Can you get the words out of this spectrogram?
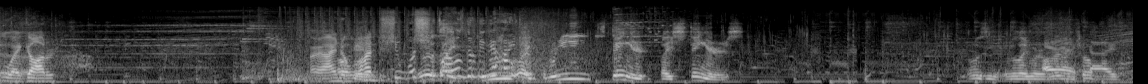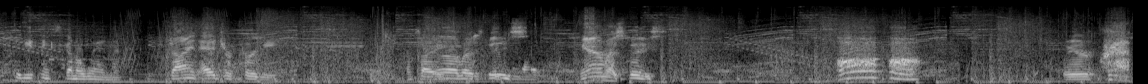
Ooh, I got her. Alright, I know. Okay. I, she was. She There I was gonna be behind her. Like three stingers, like stingers. What was it? It was like we're, we're in Alright, trouble. guys. Who do you think's gonna win? Giant Edge or Kirby? I'm sorry. Ah, my space. Yeah, my space. Oh. Where? Crap!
